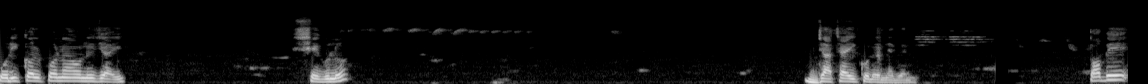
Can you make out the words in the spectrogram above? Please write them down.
পরিকল্পনা অনুযায়ী সেগুলো যাচাই করে নেবেন। তবে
